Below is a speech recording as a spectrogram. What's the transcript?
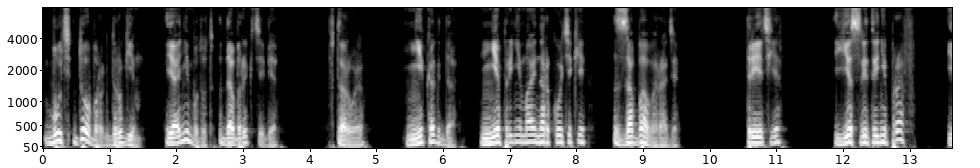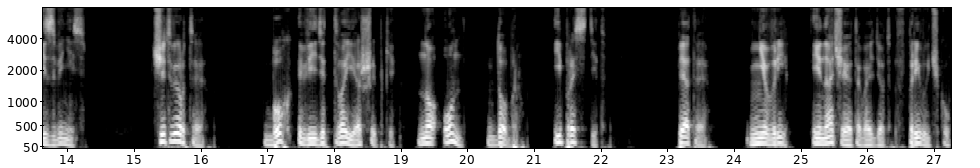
Будь добр к другим, и они будут добры к тебе. Второе. Никогда не принимай наркотики забавы ради. Третье. Если ты не прав, извинись. Четвертое. Бог видит твои ошибки, но Он добр и простит. Пятое. Не ври, иначе это войдет в привычку.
